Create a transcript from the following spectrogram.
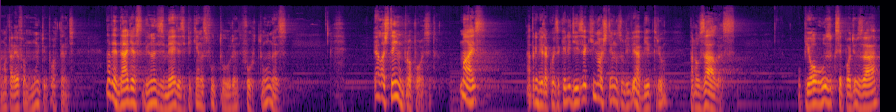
uma tarefa muito importante na verdade, as grandes, médias e pequenas futuras, fortunas, elas têm um propósito. Mas a primeira coisa que ele diz é que nós temos o livre-arbítrio para usá-las. O pior uso que você pode usar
